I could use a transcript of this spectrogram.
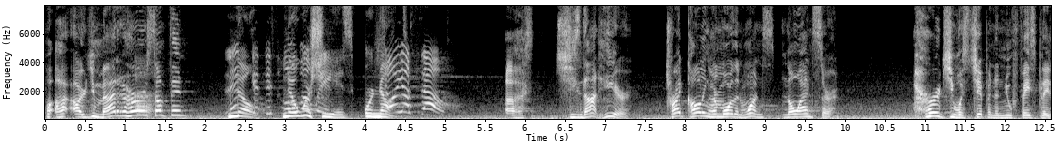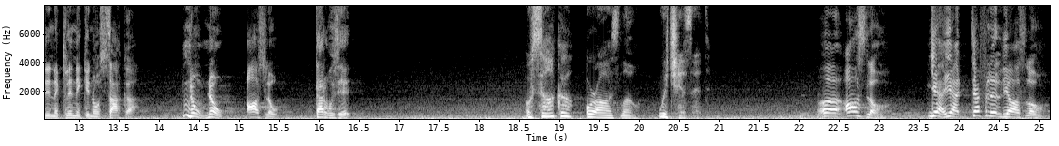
What, are are you mad at her or something? no, know where she is or not. yourself! Uh, she's not here. Tried calling her more than once, no answer. Heard she was chipping a new faceplate in a clinic in Osaka. No, no, Oslo. That was it. Osaka or Oslo? Which is it? Uh, Oslo. Yeah, yeah, definitely Oslo.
